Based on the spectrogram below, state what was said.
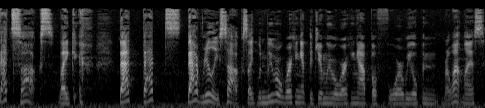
that sucks. Like that that's that really sucks. Like when we were working at the gym we were working at before we opened Relentless,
